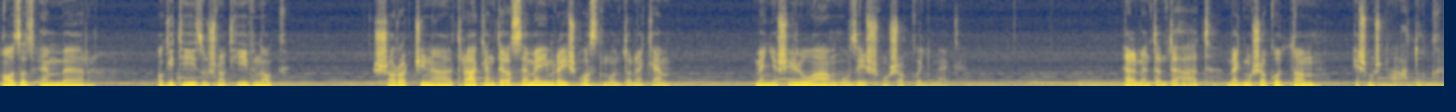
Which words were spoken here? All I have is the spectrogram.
Az az ember, akit Jézusnak hívnak, sarat csinált, rákente a szemeimre, és azt mondta nekem, menj a Siloámhoz és mosakodj meg. Elmentem tehát, megmosakodtam, és most látok.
